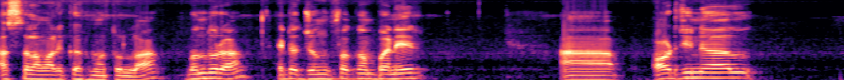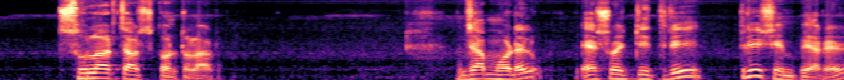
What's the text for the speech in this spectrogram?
আসসালামু আলাইকুম রহমতুল্লাহ। বন্ধুরা, এটা জংফা কোম্পানির অরিজিনাল সোলার চার্জ কন্ট্রোলার, যা মডেল এস ওয়াইটি থ্রি ত্রিশ এম্পিয়ারের।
